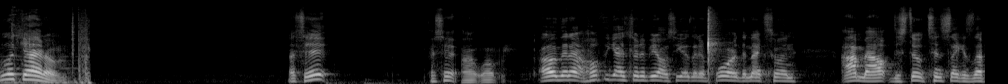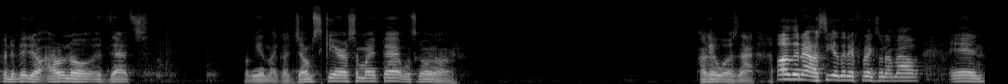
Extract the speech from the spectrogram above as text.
Look at him. That's it. That's it. Oh, well. Other than that, hopefully you guys enjoyed the video. I'll see you guys at four. The next one, I'm out. There's still 10 seconds left in the video. I don't know if that's are we getting like a jump scare or something like that. What's going on? Okay, well, it's not. Other than that, I'll see you guys later for the next one. I'm out. And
